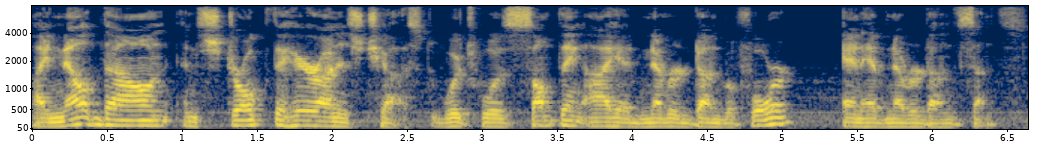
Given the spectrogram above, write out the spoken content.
I knelt down and stroked the hair on his chest, which was something I had never done before and have never done since.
